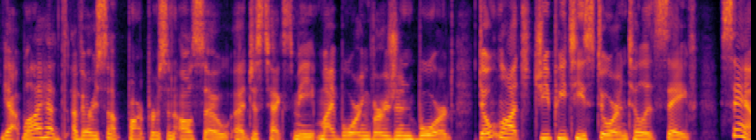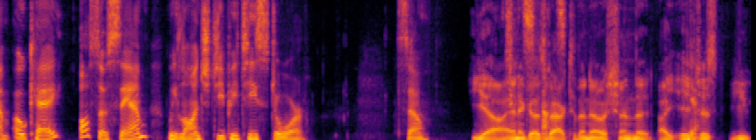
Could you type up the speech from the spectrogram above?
Yeah, well, I had a very smart person also uh, just text me, my boring version, bored. Don't launch GPT Store until it's safe. Sam, okay. Also, Sam, we launched GPT Store. So, Yeah, and it goes back to the notion that I it Yeah. just you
